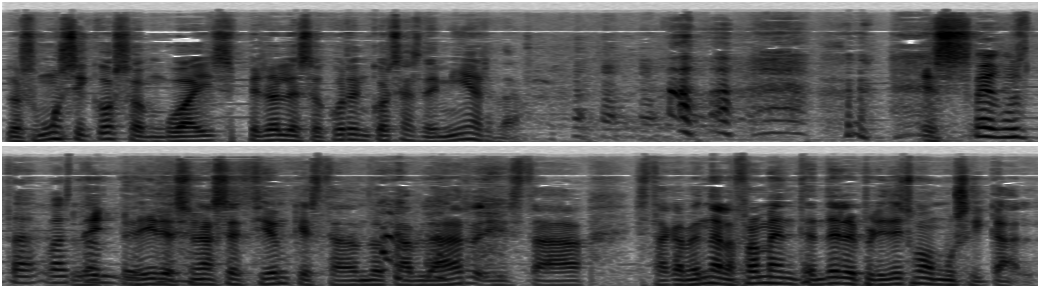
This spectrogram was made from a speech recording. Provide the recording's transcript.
Los músicos son guays pero les ocurren cosas de mierda. Es, Me gusta Le- bastante. Es una sección que está dando que hablar y está, está cambiando la forma de entender el periodismo musical,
